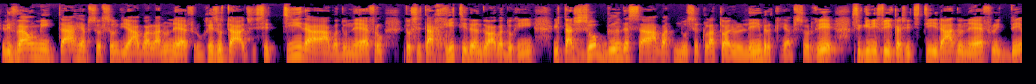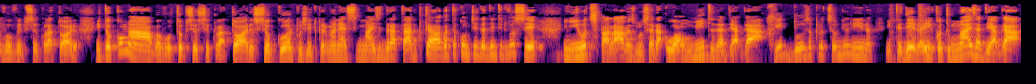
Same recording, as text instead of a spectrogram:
ele vai aumentar a reabsorção de água lá no néfron. Resultado, você tira a água do néfron, então você está retirando a água do rim e está jogando essa água no circulatório. Lembra que reabsorver significa a gente tirar do néfron e devolver para o circulatório. Então, como a água voltou para o seu circulatório, o seu corpo, gente, permanece mais hidratado porque a água está contida dentro de você. Em outras palavras, moçada, o aumento da DH reduz a produção produção de urina. Entenderam aí? Quanto mais ADH,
